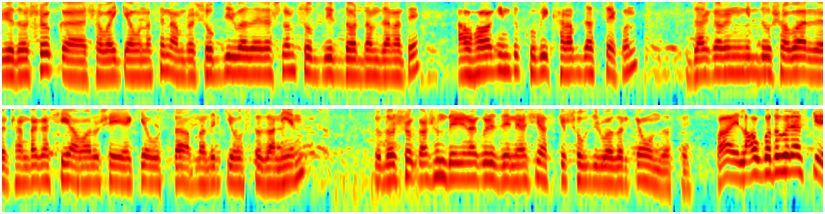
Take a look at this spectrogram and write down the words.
প্রিয় দর্শক সবাই কেমন আছেন? আমরা সবজির বাজারে আসলাম সবজির দরদাম জানাতে। আবহাওয়া কিন্তু খুবই খারাপ যাচ্ছে এখন যার কারণে কিন্তু সবার ঠান্ডা কাশি আমারও সেই একই অবস্থা। আপনাদের কি অবস্থা জানিয়েন? তো দর্শক আসুন দেরি না করে জেনে আসি আজকে সবজির বাজার কেমন যাচ্ছে। ভাই লাউ কত করে আজকে?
